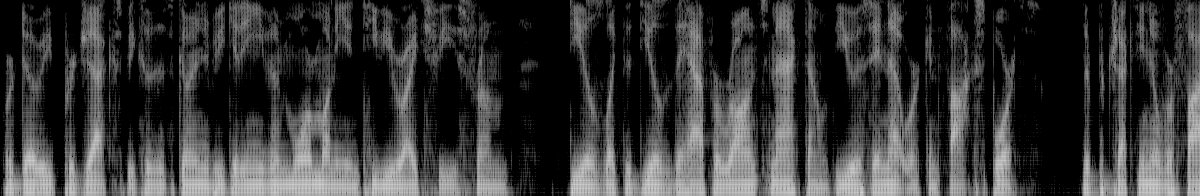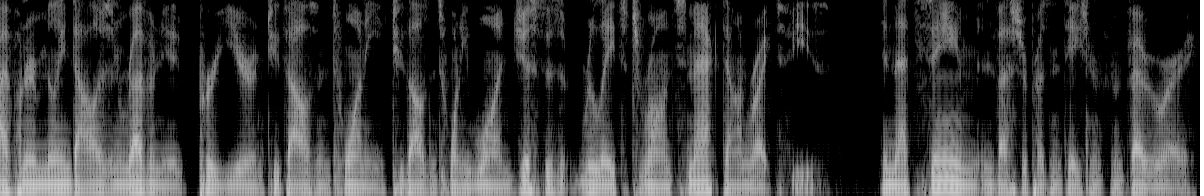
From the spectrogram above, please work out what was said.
where WWE projects because it's going to be getting even more money in TV rights fees from deals like the deals they have for Raw and SmackDown with the USA Network and Fox Sports. They're projecting over $500 million in revenue per year in 2020, 2021, just as it relates to Raw and SmackDown rights fees. In that same investor presentation from February,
